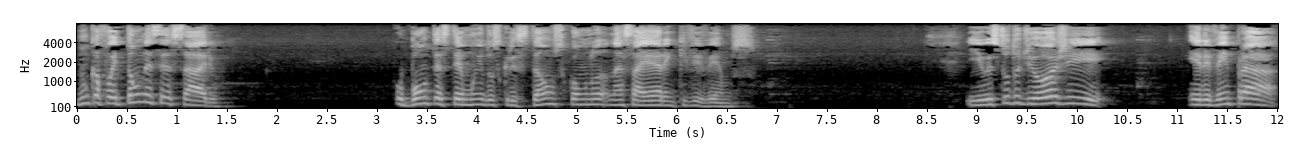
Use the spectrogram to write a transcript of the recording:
Nunca foi tão necessário o bom testemunho dos cristãos como nessa era em que vivemos. E o estudo de hoje ele vem para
